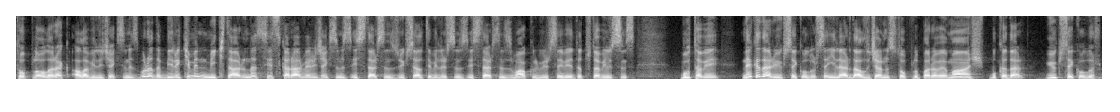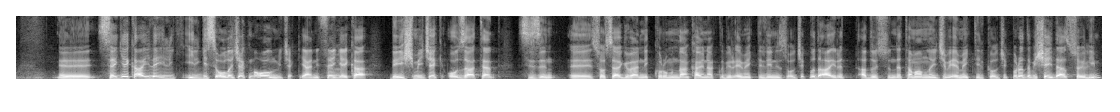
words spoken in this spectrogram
toplu olarak alabileceksiniz. Burada birikimin miktarına siz karar vereceksiniz. İsterseniz yükseltebilirsiniz, isterseniz makul bir seviyede tutabilirsiniz. Bu tabii ne kadar yüksek olursa ileride alacağınız toplu para ve maaş bu kadar yüksek olur. Ee, SGK ile il- ilgisi olacak mı? Olmayacak. Yani SGK değişmeyecek. O zaten sizin e, Sosyal Güvenlik Kurumu'ndan kaynaklı bir emekliliğiniz olacak. Bu da ayrı adı üstünde tamamlayıcı bir emeklilik olacak. Burada bir şey daha söyleyeyim.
